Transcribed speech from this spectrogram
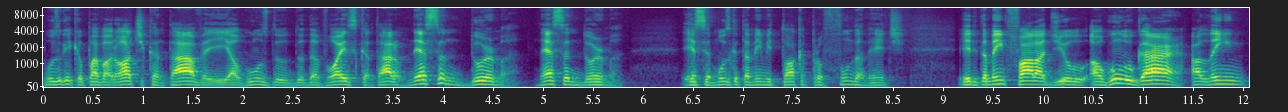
música que o Pavarotti cantava e alguns do, do The Voice cantaram, Nessa Durma, Nessa Durma. Essa música também me toca profundamente. Ele também fala de algum lugar além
